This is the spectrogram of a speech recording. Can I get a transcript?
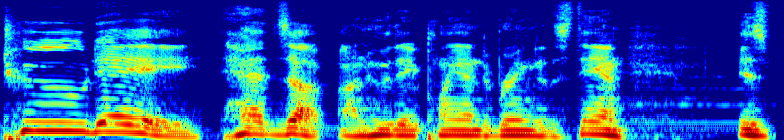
two day heads up on who they plan to bring to the stand, is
